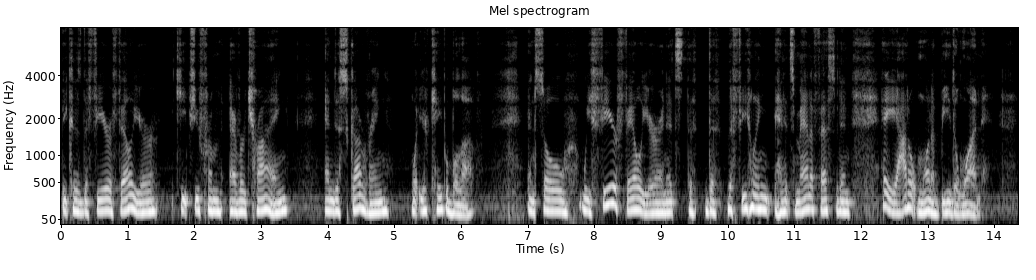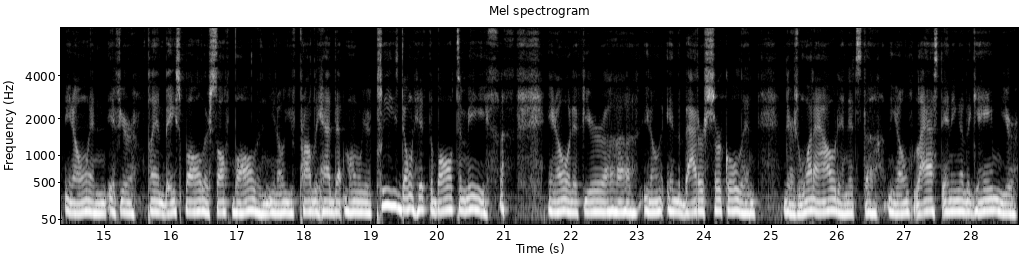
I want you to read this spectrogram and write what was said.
because the fear of failure keeps you from ever trying and discovering what you're capable of. And so we fear failure, and it's the, the, the feeling, and it's manifested in, hey, I don't want to be the one you know, and if you're playing baseball or softball, and you know, you've probably had that moment where please don't hit the ball to me, you know, and if you're, uh, you know, in the batter circle and there's one out and it's the, you know, last inning of the game, you're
